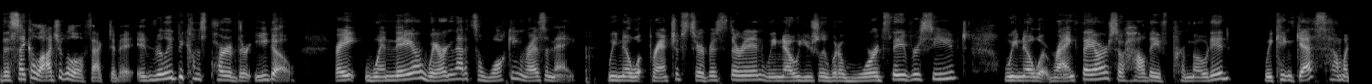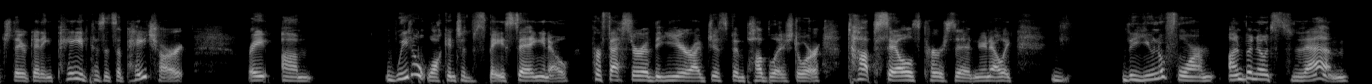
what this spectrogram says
the psychological effect of it, it really becomes part of their ego, right? When they are wearing that, it's a walking resume. We know what branch of service they're in. We know usually what awards they've received. We know what rank they are, so how they've promoted. We can guess how much they're getting paid because it's a pay chart, right? Um, we don't walk into the space saying, you know, professor of the year, I've just been published, or top salesperson, you know, like the uniform, unbeknownst to them,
